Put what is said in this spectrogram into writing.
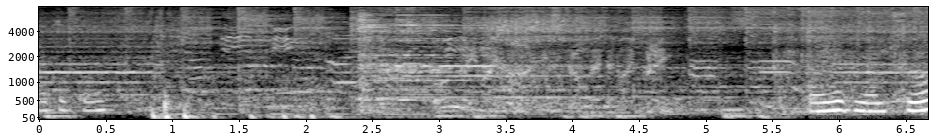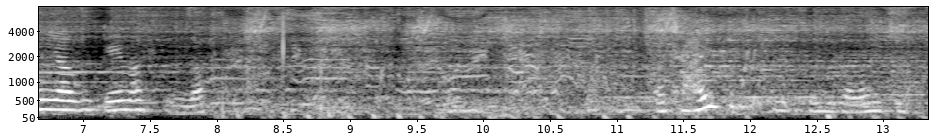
어쨌든 오늘 그냥 조용히 하고 게임하겠습니다. 아, 저 하이프 지금 잘하죠.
